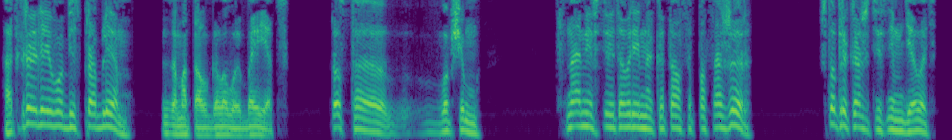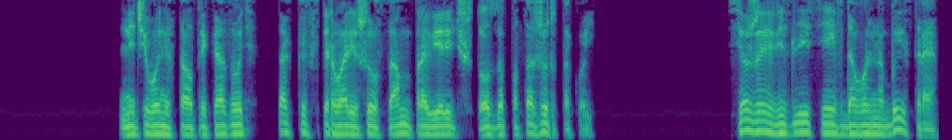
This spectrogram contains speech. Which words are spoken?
открыли его без проблем», — замотал головой боец. «Просто, в общем, с нами все это время катался пассажир. Что прикажете с ним делать?» Ничего не стал приказывать, так как сперва решил сам проверить, что за пассажир такой. Все же везли сейф довольно быстро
